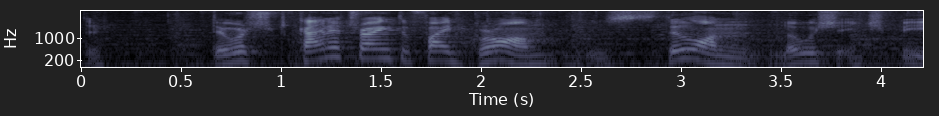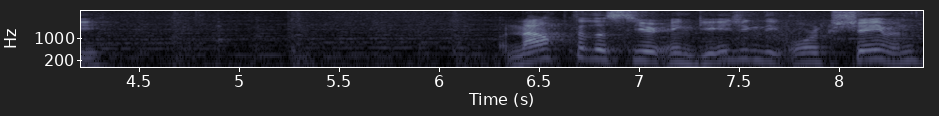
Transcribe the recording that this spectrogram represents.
They're, they were kind of trying to fight Grom, who's still on lowish HP. Noctilus here engaging the Orc Shaman,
